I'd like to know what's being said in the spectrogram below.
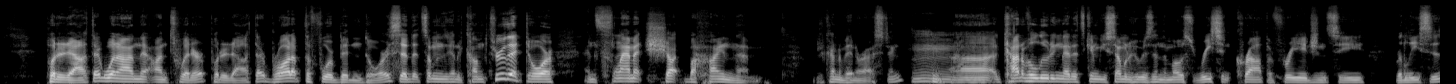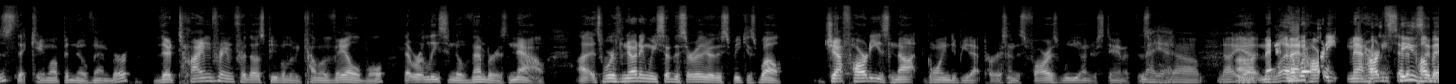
put it out there, went on there on Twitter, put it out there, brought up the forbidden door, said that someone's going to come through that door and slam it shut behind them, which is kind of interesting. Hmm. Uh, kind of alluding that it's going to be someone who is in the most recent crop of free agency releases that came up in November. The time frame for those people to become available that were released in November is now. Uh, it's worth noting we said this earlier this week as well. Jeff Hardy is not going to be that person, as far as we understand at this Not point. yet. No, not Uh, yet. Matt, Matt Hardy. Matt Hardy said it teasing it.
